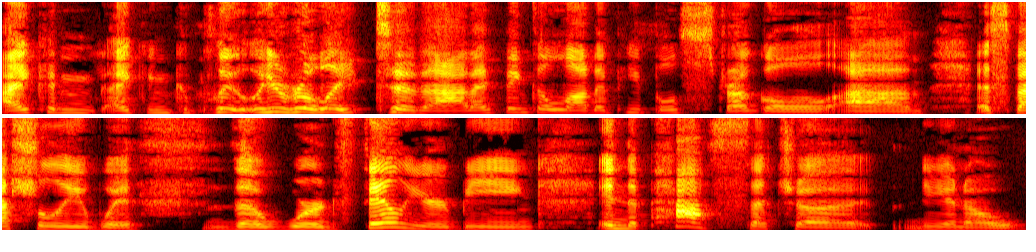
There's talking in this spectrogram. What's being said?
I can I can completely relate to that. I think a lot of people struggle, um, especially with the word failure being in the past such a you know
